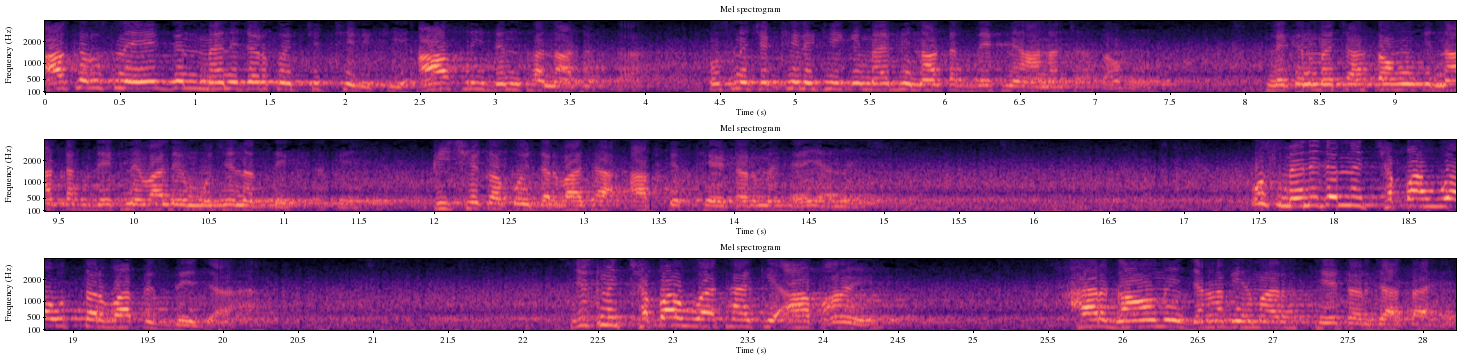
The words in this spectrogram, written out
आखिर उसने एक दिन मैनेजर को एक चिट्ठी लिखी। आखिरी दिन था नाटक का। उसने चिट्ठी लिखी कि मैं भी नाटक देखने आना चाहता हूँ। लेकिन मैं चाहता हूँ कि नाटक देखने वाले मुझे न देख सके। पीछे का कोई दरवाज़ा आपके थिएटर में है या नहीं? उस मैनेजर ने छपा हुआ उत्तर वापस भेजा। जिसमें छपा हुआ था कि आप आए। हर गाँव में जहाँ भी हमारा थिएटर जाता है,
